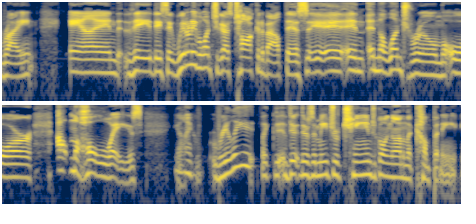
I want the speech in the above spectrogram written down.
right, and they they say we don't even want you guys talking about this in in the lunchroom or out in the hallways. You're like, really? Like, th- there's a major change going on in the company,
